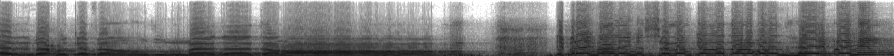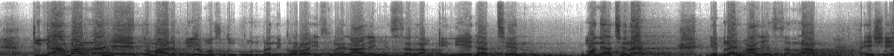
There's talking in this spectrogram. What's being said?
أذبحك فانظر ماذا ترى ইব্রাহিম আলাইহিসসালামকে আল্লাহ তাআলা বলেন হে ইব্রাহিম তুমি আমার রাহে তোমার প্রিয় বস্তু কুরবানি করো ইসমাইল আলাইহিসসালামকে নিয়ে যাচ্ছেন মনে আছে না ইব্রাহিম আলাইহিসসালাম এসে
